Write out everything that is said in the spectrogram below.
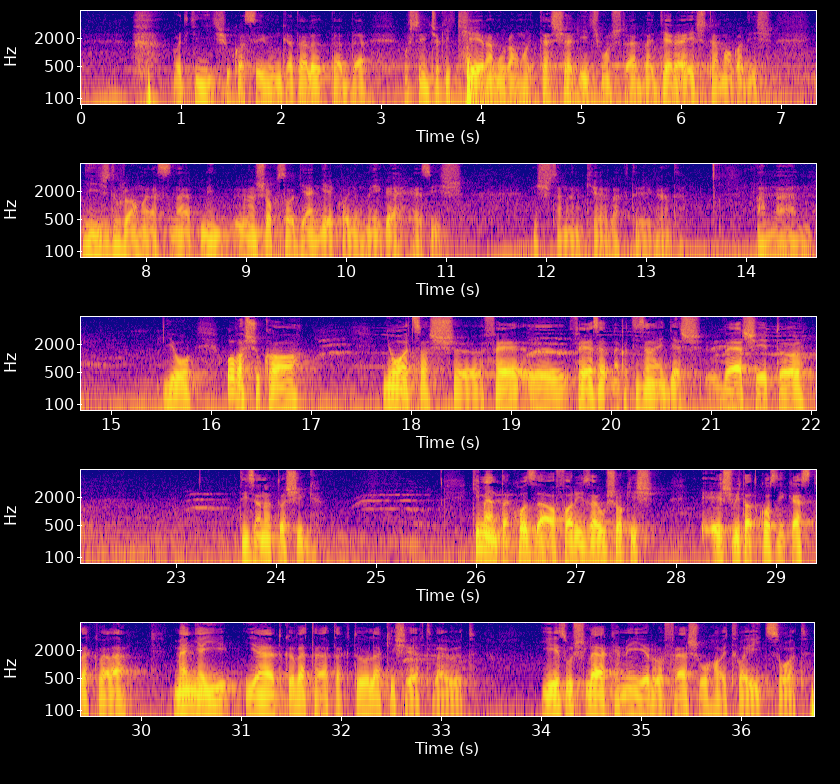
hogy kinyitsuk a szívünket előtted, de most én csak így kérem, Uram, hogy Te segíts most ebbe, gyere és Te magad is nyisd, Uram, ezt, mert mi olyan sokszor gyengék vagyunk még ehhez is. Istenem, kérlek Téged. Amen. Jó, olvassuk a 8-as fejezetnek a 11-es versétől 15-ösig. Kimentek hozzá a farizeusok is, és vitatkozni kezdtek vele. Mennyei jelt követeltek tőle, kísértve őt. Jézus lelke mélyéről felsóhajtva így szólt.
